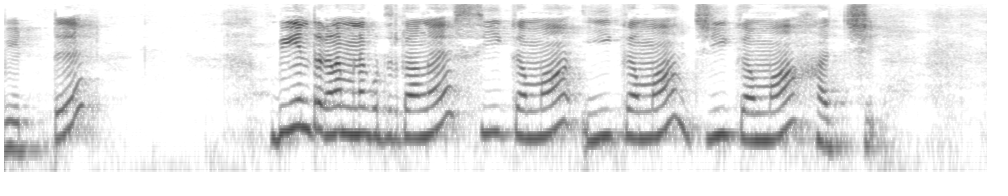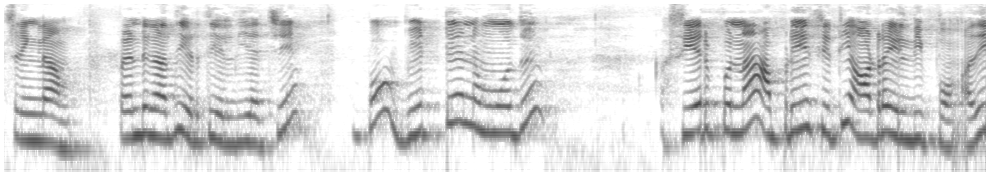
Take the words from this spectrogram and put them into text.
வெட்டு பின்ற கணம் என்ன கொடுத்துருக்காங்க? C comma e comma g comma h சரிங்களா? ரெண்டு கணத்தையும் எடுத்து எழுதியாச்சு. இப்போது வெட்டுன்னும் போது சேர்ப்புன்னா அப்படியே சேர்த்து ஆர்டராக எழுதிப்போம். அதே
